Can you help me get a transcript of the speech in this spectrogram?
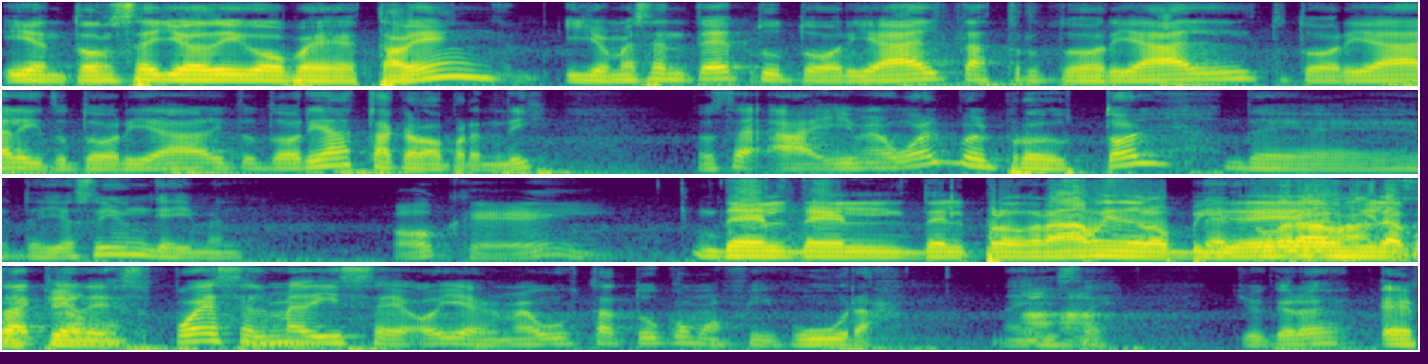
Y entonces yo digo, pues está bien. Y yo me senté tutorial tras tutorial, tutorial y tutorial y tutorial hasta que lo aprendí. Entonces ahí me vuelvo el productor de, de Yo Soy un Gamer. Ok. Del, del, del programa y de los videos y la o sea cuestión. que después él me dice, oye, a mí me gusta tú como figura. Me Ajá. dice, yo quiero... eh,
